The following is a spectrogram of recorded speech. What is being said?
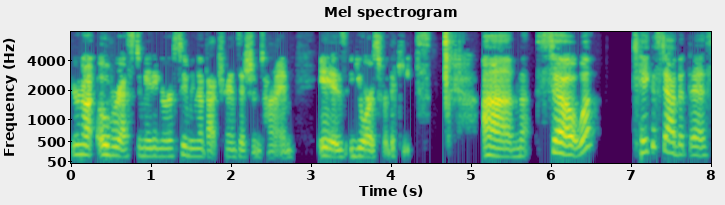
you're not overestimating or assuming that that transition time is yours for the keeps. Um, so take a stab at this.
